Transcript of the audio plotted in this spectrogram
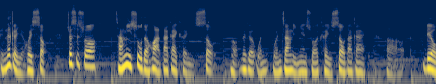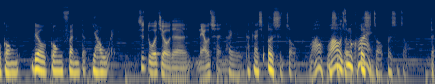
哎，那个也会瘦，就是说肠泌素的话，大概可以瘦。哦，那个文文章里面说可以瘦大概呃六公六公分的腰围，是多久的疗程呢？哎，大概是二十周。哇哦哇哦，这么快？二十周，二十周。对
